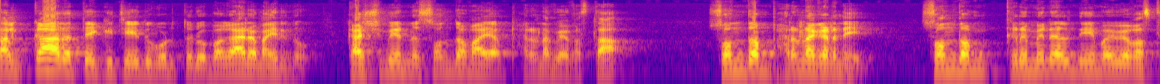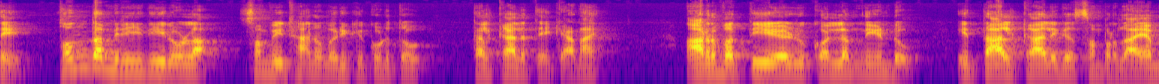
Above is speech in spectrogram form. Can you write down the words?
തൽക്കാലത്തേക്ക് ചെയ്തു കൊടുത്തൊരു ഉപകാരമായിരുന്നു കശ്മീരിന് സ്വന്തമായ ഭരണവ്യവസ്ഥ. സ്വന്തം ഭരണഘടനയും സ്വന്തം ക്രിമിനൽ നിയമവ്യവസ്ഥയും സ്വന്തം രീതിയിലുള്ള സംവിധാനം ഒരുക്കി കൊടുത്തു തൽക്കാലത്തേക്കാണ്. അറുപത്തിയേഴ് കൊല്ലം നീണ്ടു ഈ താൽക്കാലിക സമ്പ്രദായം.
